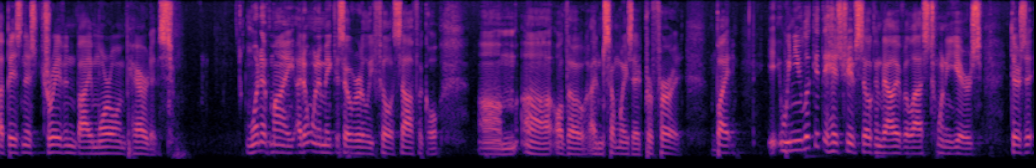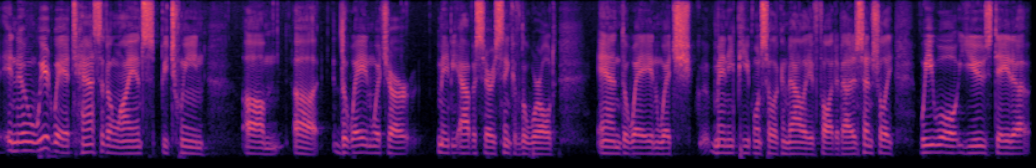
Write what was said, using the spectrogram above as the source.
a business driven by moral imperatives. One of my, I don't want to make this overly philosophical, um, uh, although in some ways I'd prefer it, but when you look at the history of Silicon Valley over the last 20 years, there's, a, in a weird way, a tacit alliance between um, uh, the way in which our maybe adversaries think of the world and the way in which many people in Silicon Valley have thought about it. Essentially, we will use data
